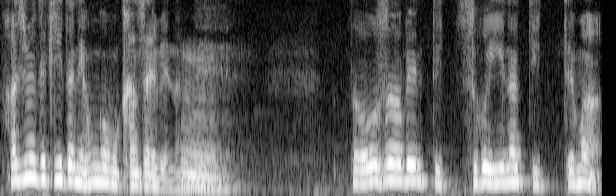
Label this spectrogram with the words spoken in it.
初めて聞いた日本語も関西弁なんで、うん、だから大阪弁ってすごいいいなって言ってまあ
